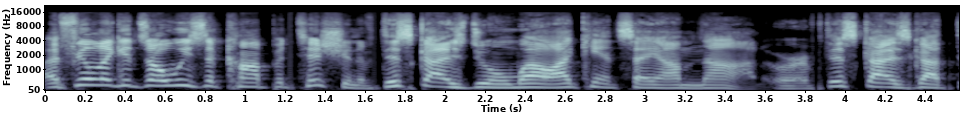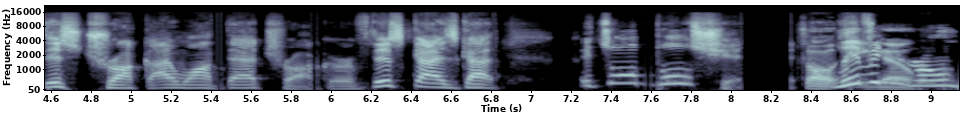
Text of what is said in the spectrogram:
I feel like it's always a competition. If this guy's doing well, I can't say I'm not. Or if this guy's got this truck, I want that truck. Or if this guy's got, it's all bullshit. It's all Live ego. in your own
